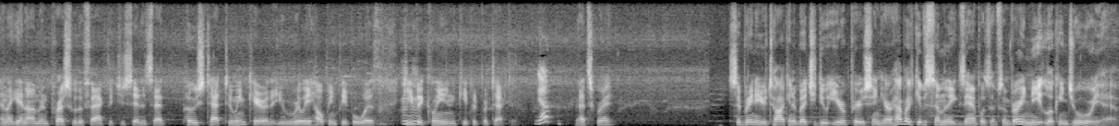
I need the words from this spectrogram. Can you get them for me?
And again, I'm impressed with the fact that you said it's that post tattooing care that you're really helping people with. Keep Mm-hmm. it clean, and keep it protected. Yep. That's great. Sabrina, you're talking about you do ear piercing here. How about give us some of the examples of some very neat looking jewelry you have?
